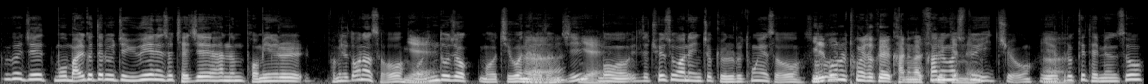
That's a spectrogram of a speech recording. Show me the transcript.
그러니까 이제 뭐 말 그대로 이제 유엔에서 제재하는 범위를 범위를 떠나서 뭐 예. 뭐 인도적 뭐 지원이라든지 아, 예. 뭐 이제 최소한의 인적 교류를 통해서 일본을 통해서 그게 가능할 수도 가능할 있겠네요. 수도 있죠. 예, 아. 그렇게 되면서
